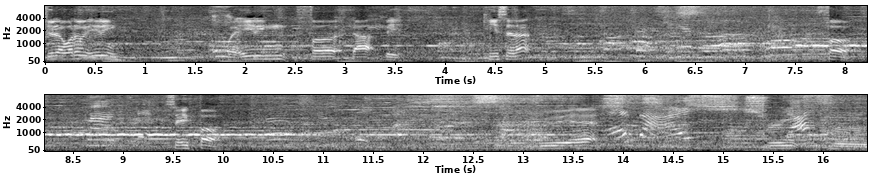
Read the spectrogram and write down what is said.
Judah, what are we eating? We're eating pho da bit. Can you say that? Pho. Say pho. Yes. Street food.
